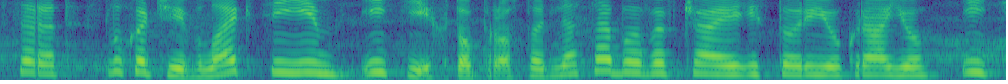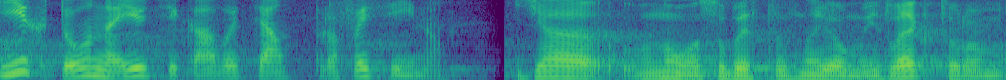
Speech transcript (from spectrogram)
Серед слухачів лекції і ті, хто просто для себе вивчає історію краю, і ті, хто нею цікавиться професійно. Я ну, особисто знайомий з лектором.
